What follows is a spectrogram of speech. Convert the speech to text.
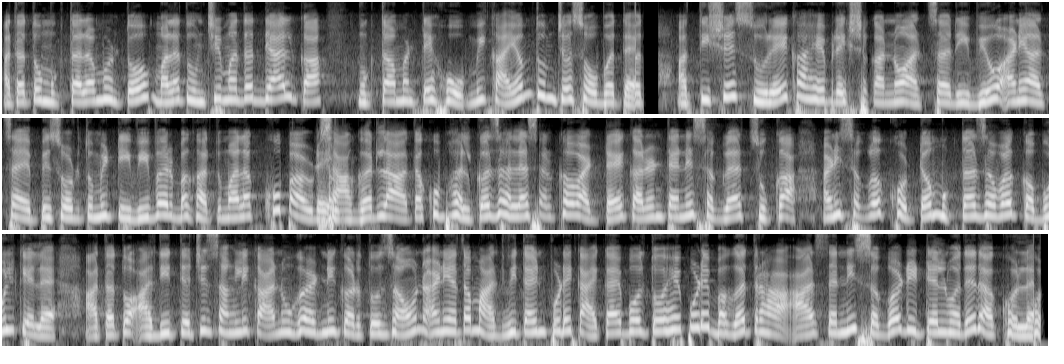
आता तो मुक्ताला म्हणतो मला तुमची मदत द्याल का? मुक्ता म्हणते हो मी कायम तुमच्यासोबत आहे. अतिशय सुरेख आहे प्रेक्षकांनो आजचा रिव्ह्यू आणि आजचा एपिसोड तुम्ही टी व्हीवर बघा. तुम्हाला खूप आवडेल. सागरला आता खूप हलकं झाल्यासारखं वाटतंय कारण त्याने सगळ्या चुका आणि सगळं खोटं मुक्ताजवळ कबूल केलंय. आता तो आदित्यची चांगली कान उघडणी करतो जाऊन आणि आता माधवीताईंपुढे काय काय बोलतो हे पुढे बघत राहा. आज त्यांनी सगळं डिटेलमध्ये दाखवलं आहे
